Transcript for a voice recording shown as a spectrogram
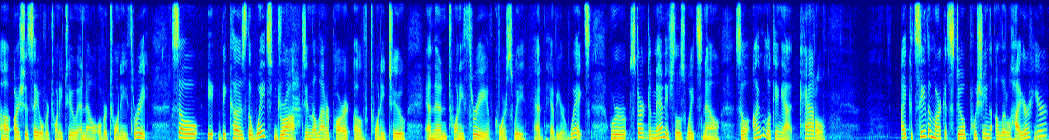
uh, or I should say over 22 and now over 23. So, it, because the weights dropped in the latter part of 22 and then 23, of course, we had heavier weights. We're starting to manage those weights now. So, I'm looking at cattle. I could see the market still pushing a little higher here. Mm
